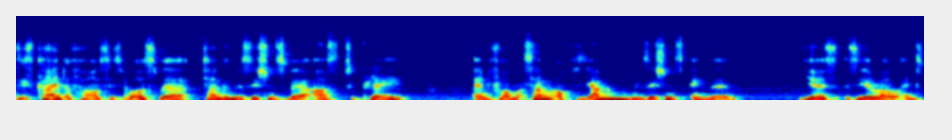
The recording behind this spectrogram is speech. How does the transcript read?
This kind of houses was where tango musicians were asked to play, and for some of the young musicians in the years zero and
